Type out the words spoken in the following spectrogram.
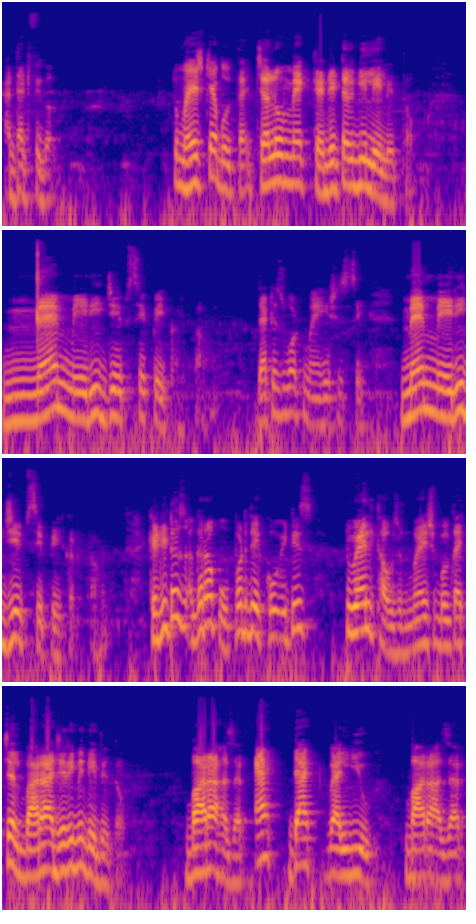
at that figure तो महेश क्या बोलता है? चलो मैं क्रेडिटर भी ले लेता हूँ। मैं मेरी जेब से पे करता हूँ। दैट इज़ वॉट महेश से मैं मेरी जेब से पे करता हूँ। क्रेडिटर्स अगर आप ऊपर देखो it is twelve thousand Mahesh बोलता है, चल, बारह हज़ार ही में दे देता हूँ। बारह हज़ार। एट दैट वैल्यू बारह हज़ार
